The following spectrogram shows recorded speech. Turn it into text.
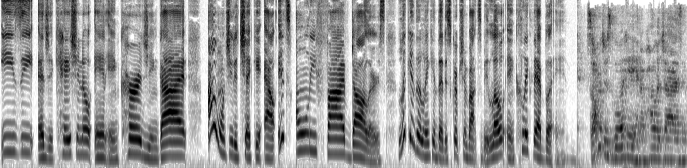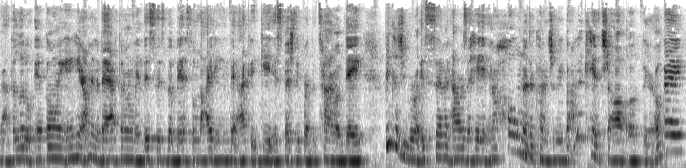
easy, educational, and encouraging guide. I want you to check it out. It's only $5. Look in the link in the description box below and click that button. So I'm gonna just go ahead and apologize about the little echoing in here. I'm in the bathroom and this is the best lighting that I could get, especially for the time of day because your girl is seven hours ahead in a whole nother country. But I'm gonna catch y'all up there, okay?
